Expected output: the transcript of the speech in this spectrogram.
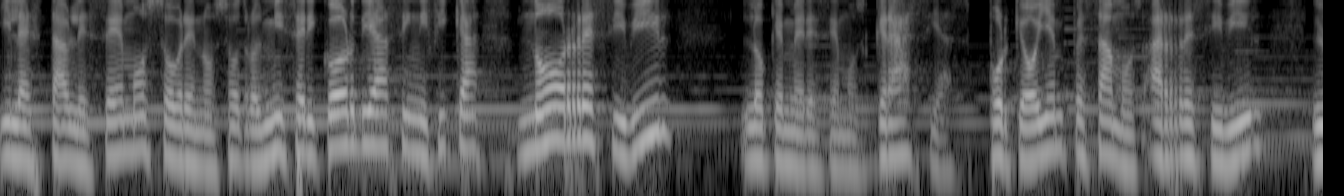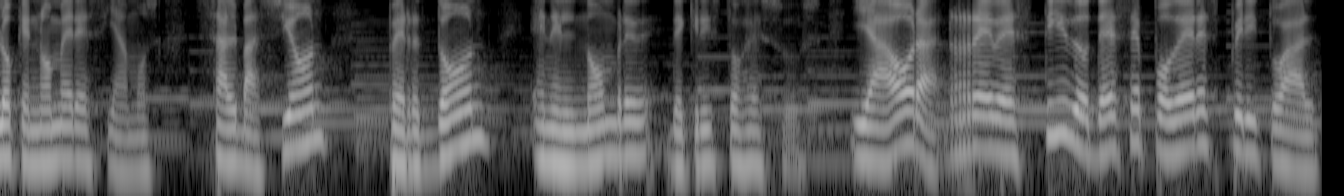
y la establecemos sobre nosotros. Misericordia significa no recibir lo que merecemos. Gracias, porque hoy empezamos a recibir lo que no merecíamos. Salvación, perdón en el nombre de Cristo Jesús. Y ahora, revestido de ese poder espiritual,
